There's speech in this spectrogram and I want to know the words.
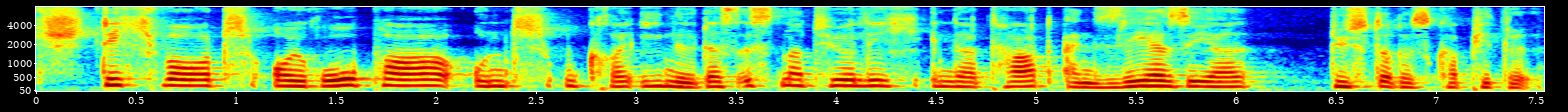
Stichwort Europa und Ukraine. Das ist natürlich in der Tat ein sehr, sehr düsteres Kapitel.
